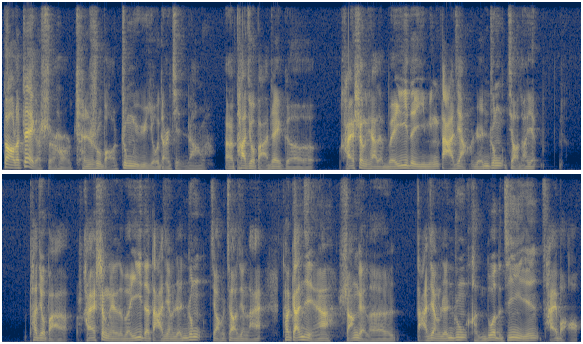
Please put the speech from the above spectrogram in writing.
到了这个时候，陈叔宝终于有点紧张了，呃，他就把这个还剩下的唯一的一名大将任忠叫到，也他就把还剩下的唯一的大将任忠叫叫进来，他赶紧啊，赏给了大将任忠很多的金银财宝。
